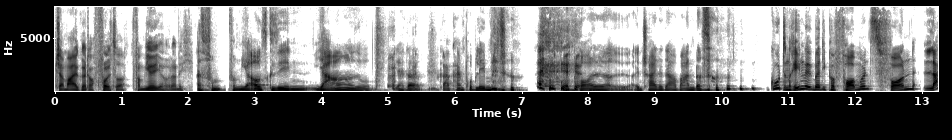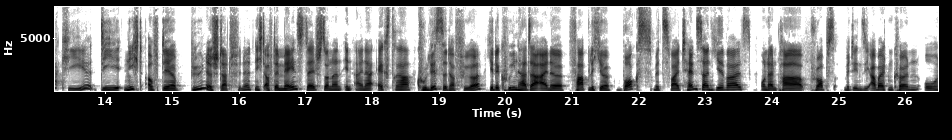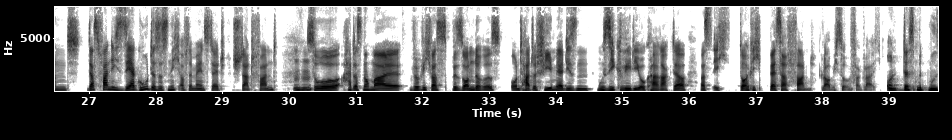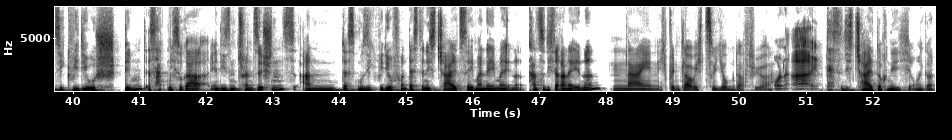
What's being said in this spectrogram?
Jamal gehört auch voll zur Familie, oder nicht? also von, von mir aus gesehen, ja, also er hat da gar kein Problem mit. Und Paul entscheidet da aber anders. Gut, dann reden wir über die Performance von Lucky, die nicht auf der Bühne stattfindet, nicht auf der Mainstage, sondern in einer extra Kulisse dafür. Jede Queen hat da eine farbliche Box mit zwei Tänzern jeweils und ein paar Props, mit denen sie arbeiten können. Und das fand ich sehr gut, dass es nicht auf der Mainstage stattfand. Mhm. So hat es nochmal wirklich was Besonderes und hatte viel mehr diesen Musikvideo-Charakter, was ich deutlich besser fand, glaube ich, so im Vergleich. Und das mit Musikvideo stimmt. Es hat mich sogar in diesen Transitions an das Musikvideo von Destiny's Child Say My Name erinnert. Kannst du dich daran erinnern? Nein, ich bin, glaube ich, zu jung dafür. Oh nein, Destiny's Child doch nicht. Oh mein Gott.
